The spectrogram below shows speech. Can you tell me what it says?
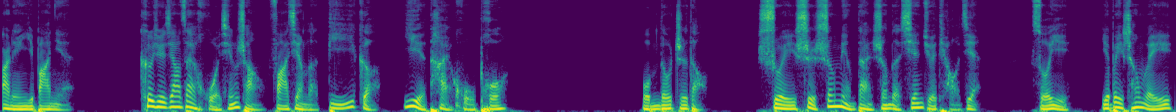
二零一八年，科学家在火星上发现了第一个液态湖泊。我们都知道，水是生命诞生的先决条件，所以也被称为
